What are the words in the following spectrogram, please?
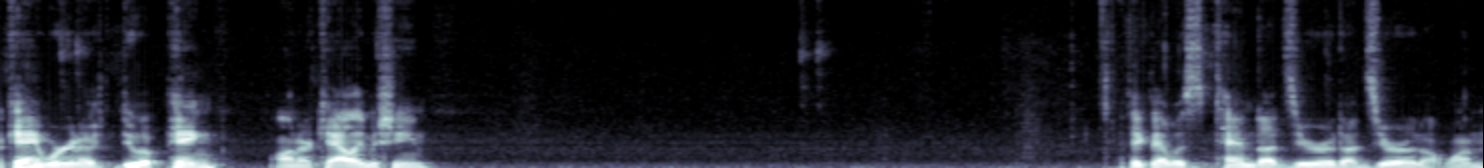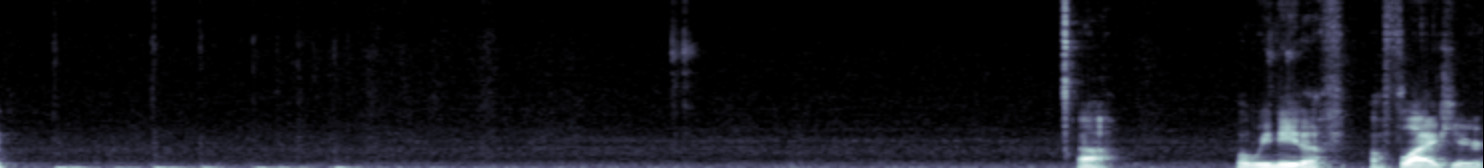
Okay, we're going to do a ping on our Kali machine. I think that was 10.0.0.1. Ah, well, we need a, a flag here.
